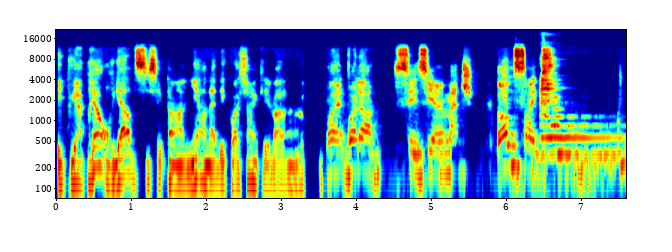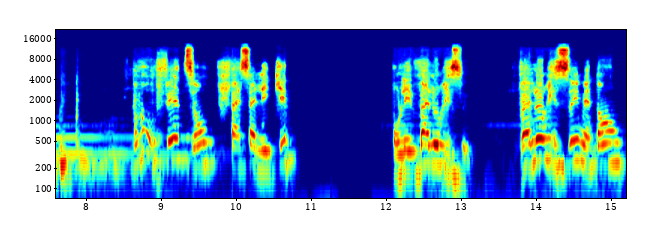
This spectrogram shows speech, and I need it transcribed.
Et puis après, on regarde si c'est en lien, en adéquation avec les valeurs. Ouais, voilà. C'est un match. Round 5. Comment on fait, disons, face à l'équipe pour les valoriser? Valoriser, mettons,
